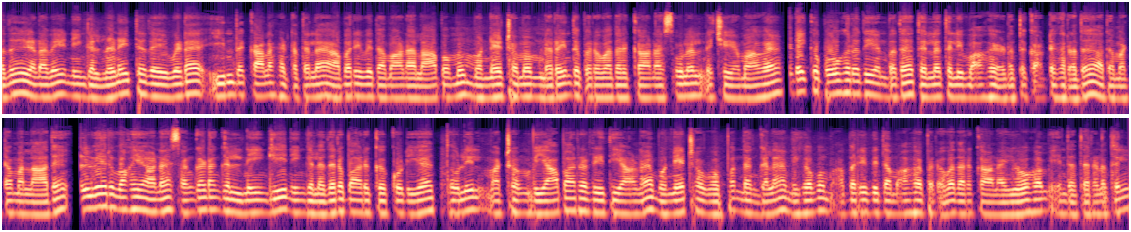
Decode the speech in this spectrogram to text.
உருவாகிறது எனவே நீங்கள் நினைத்ததை விட இந்த காலகட்டத்தில் அபரிவிதமான லாபமும் முன்னேற்றமும் நிறைந்து பெறுவதற்கான சூழல் நிச்சயமாக கிடைக்க போகிறது என்பதை தெல்ல தெளிவாக எடுத்து காட்டுகிறது. அது மட்டுமல்லாது பல்வேறு வகையான சங்கடங்கள் நீங்கி நீங்கள் எதிர்பார்க்கக்கூடிய தொழில் மற்றும் வியாபார ரீதியான முன்னேற்ற ஒப்பந்தங்களை மிகவும் அபரிவிதமாக பெறுவதற்கான யோகம் இந்த தருணத்தில்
